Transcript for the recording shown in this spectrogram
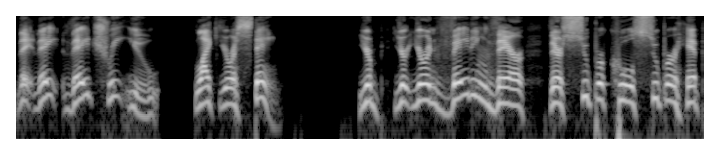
They they they treat you like you're a stain. You're you're you're invading their their super cool, super hip,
